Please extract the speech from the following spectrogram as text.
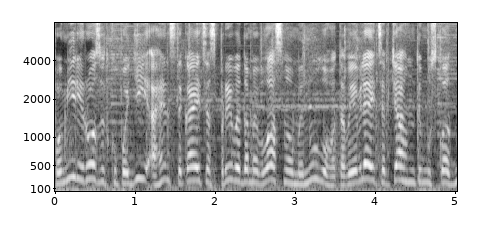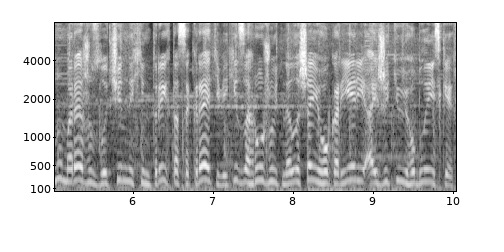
По мірі розвитку подій агент стикається з привидами власного минулого та виявляється втягнутим у складну мережу злочинних інтриг та секретів, які загрожують не лише його кар'єрі, а й життю його близьких.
